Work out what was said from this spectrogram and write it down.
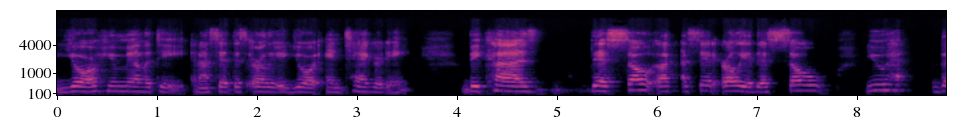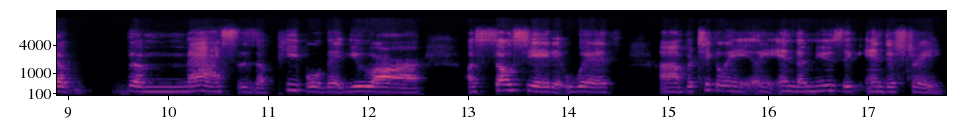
your humility, and I said this earlier, your integrity, because there's so, like I said earlier, there's so you have the the masses of people that you are associated with, uh, particularly in the music industry.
